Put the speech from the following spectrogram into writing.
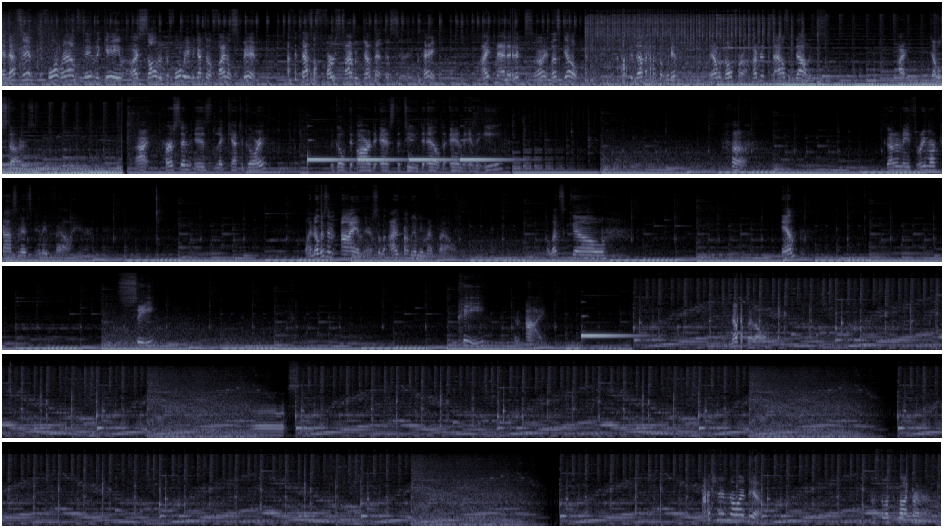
And that's it. The four rounds is in the game. I solved it before we even got to a final spin. I think that's the first time we've done that this series. But hey, I ain't mad at it. Alright, let's go popped enough, I got the win. Now we're going for a $100,000. Alright, double stars. Alright, person is the category. We go with the R, the S, the T, the L, the N, and the E. Huh. Gonna need three more consonants and a vowel here. Well, I know there's an I in there, so the I is probably to be my vowel. But let's go... M. C. P I. No help at all.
